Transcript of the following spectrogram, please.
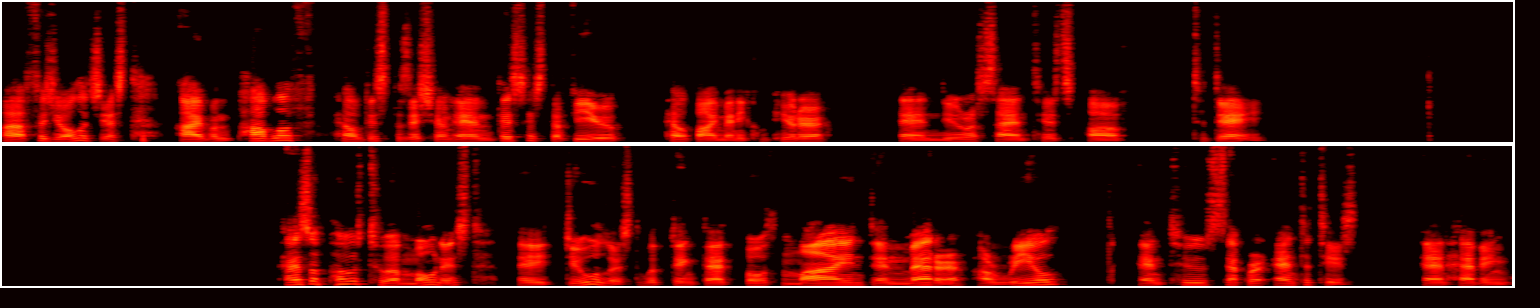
uh, physiologist Ivan Pavlov held this position, and this is the view held by many computer and neuroscientists of today. As opposed to a monist, a dualist would think that both mind and matter are real and two separate entities and having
